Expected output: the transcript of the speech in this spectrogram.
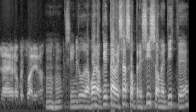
la de agropecuario, ¿no? sin duda. Bueno, qué cabezazo preciso metiste, ¿eh?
